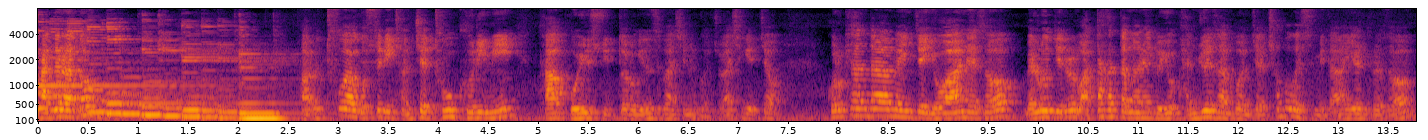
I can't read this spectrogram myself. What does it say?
가더라도 바로 2하고 3 전체 두 그림이 다 보일 수 있도록 연습하시는 거죠. 아시겠죠? 그렇게 한 다음에 이제 요 안에서 멜로디를 왔다 갔다만 해도 요 반주에서 한번 제가 쳐보겠습니다. 예를 들어서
